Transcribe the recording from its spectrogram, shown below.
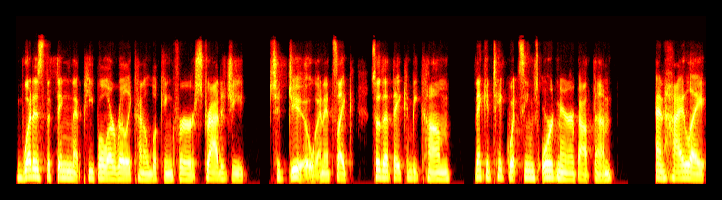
what is the thing that people are really kind of looking for strategy to do? And it's like so that they can become, they can take what seems ordinary about them and highlight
